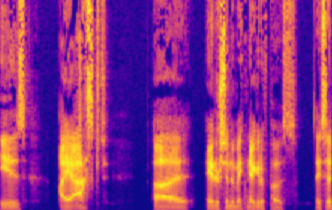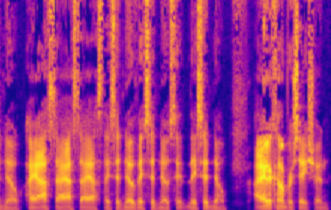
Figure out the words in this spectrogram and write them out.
is i asked uh, anderson to make negative posts. They said no. I asked i asked i asked. They said no. They said no. They said no. I had a conversation.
